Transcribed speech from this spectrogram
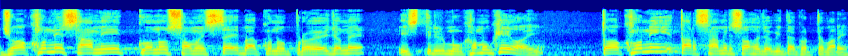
যখনই স্বামী কোনো সমস্যায় বা কোনো প্রয়োজনে স্ত্রীর মুখোমুখি হয় তখনই তার স্বামীর সহযোগিতা করতে পারে।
